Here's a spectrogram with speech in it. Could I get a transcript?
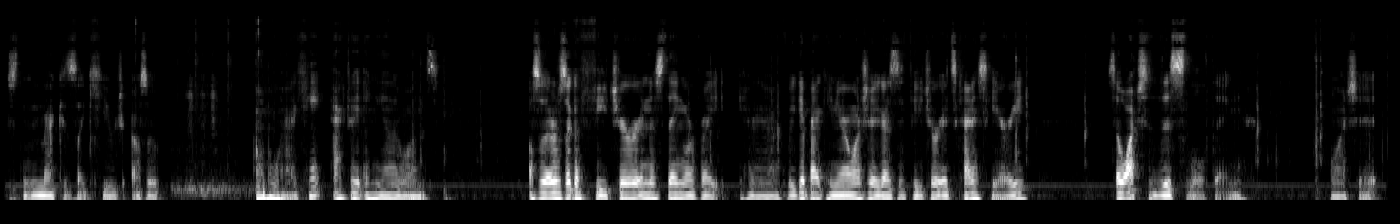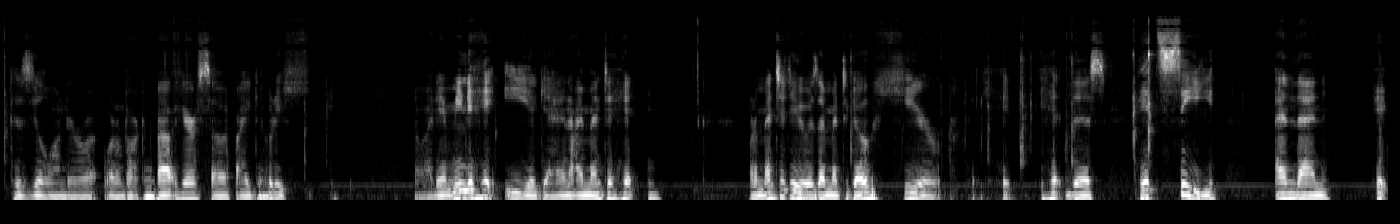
This mech is like huge. Also, I don't know why I can't activate any other ones. Also, there was like a feature in this thing where if I here, if we get back in here, I want to show you guys the feature. It's kind of scary. So watch this little thing. Watch it, because you'll wonder what, what I'm talking about here. So if I go to... No, I didn't mean to hit E again. I meant to hit what I meant to do is I meant to go here, hit, hit this, hit C, and then hit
